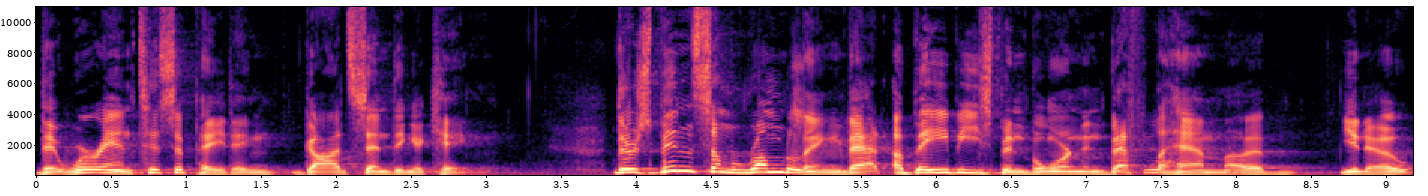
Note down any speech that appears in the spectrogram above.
that we're anticipating God sending a king. There's been some rumbling that a baby's been born in Bethlehem, uh, you know,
